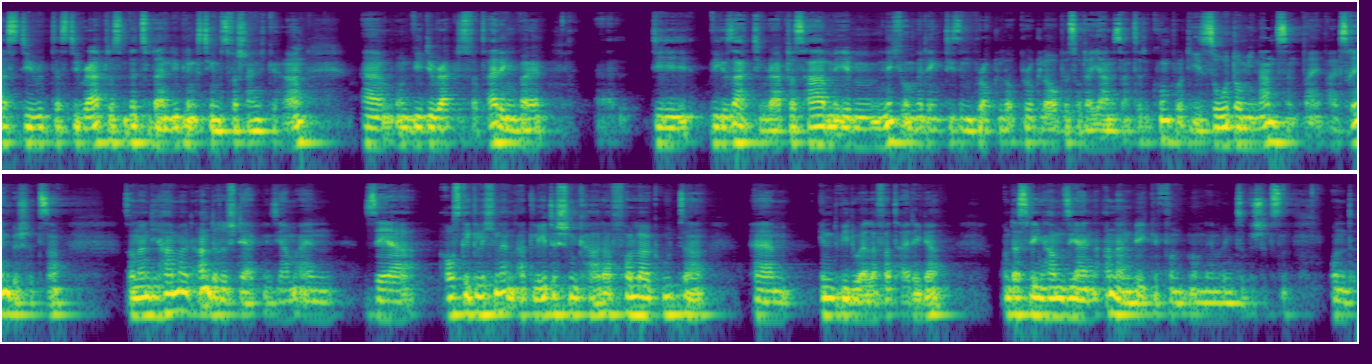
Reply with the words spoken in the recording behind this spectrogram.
dass die, dass die Raptors mit zu deinen Lieblingsteams wahrscheinlich gehören ähm, und wie die Raptors verteidigen, weil äh, die, wie gesagt, die Raptors haben eben nicht unbedingt diesen Brook, Brook Lopez oder Giannis Antetokounmpo, die so dominant sind bei, als Ringbeschützer, sondern die haben halt andere Stärken. Sie haben einen sehr ausgeglichenen, athletischen Kader voller guter ähm, individueller Verteidiger und deswegen haben sie einen anderen Weg gefunden, um den Ring zu beschützen. Und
